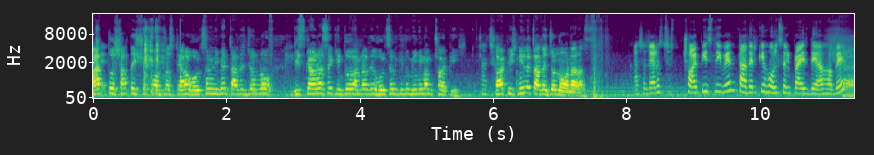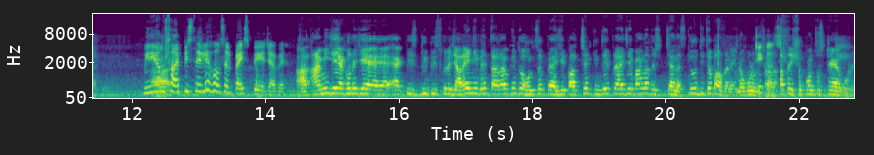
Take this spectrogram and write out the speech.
মাত্র সাতাইশশো পঞ্চাশ টাকা হোলসেল নেবেন তাদের জন্য ডিসকাউন্ট আছে কিন্তু আমাদের হোলসেল কিন্তু মিনিমাম ছয় পিস আচ্ছা। ছয় পিস নিলে তাদের জন্য অনার আছে। আচ্ছা যারা ছয় পিস নেবেন তাদেরকে হোলসেল প্রাইস দেওয়া হবে। হ্যাঁ। মিনিমাম আর- ছয় পিস নিলে হোলসেল প্রাইস পেয়ে যাবেন। আর আমি যে এখন এই যে এক পিস দুই পিস করে যারাই নেবেন তারাও কিন্তু হোলসেল প্রাইসে পাচ্ছেন কিন্তু এই প্রাইসে বাংলাদেশ চ্যালেঞ্জ কেউ দিতে পারবে না এই। সাতাইশশো পঞ্চাশ টাকা করে।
